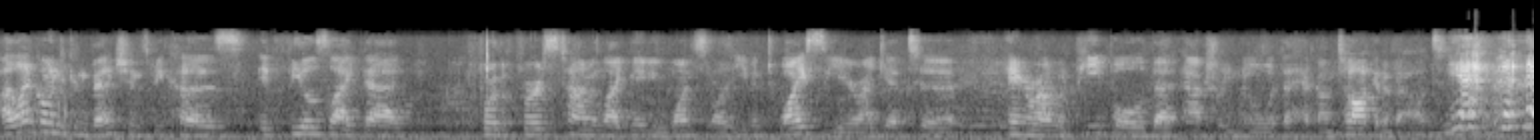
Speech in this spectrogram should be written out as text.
I like going to conventions because it feels like that for the first time in like maybe once or even twice a year, I get to hang around with people that actually know what the heck I'm talking about. Yeah.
